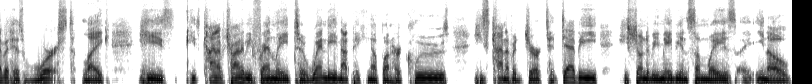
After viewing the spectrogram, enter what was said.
of at his worst. Like he's he's kind of trying to be friendly to Wendy, not picking up on her clues. He's kind of a jerk to Debbie. He's shown to be maybe in some ways, uh, you know,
